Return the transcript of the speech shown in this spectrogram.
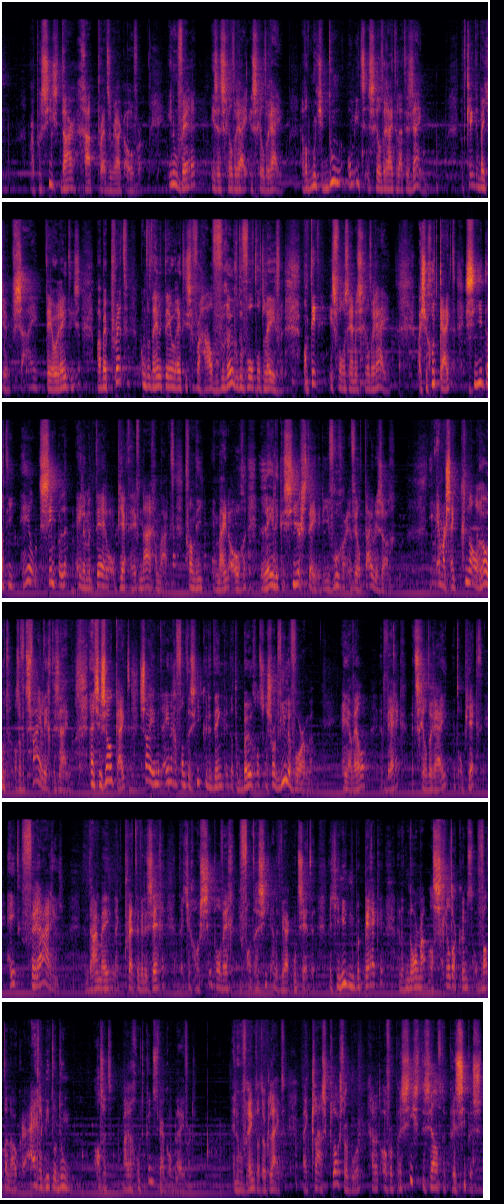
Maar precies daar gaat Pratt's werk over. In hoeverre is een schilderij een schilderij? En wat moet je doen om iets een schilderij te laten zijn? Dat klinkt een beetje saai, theoretisch, maar bij Pratt komt het hele theoretische verhaal vreugdevol tot leven. Want dit is volgens hem een schilderij. Als je goed kijkt, zie je dat hij heel simpele, elementaire objecten heeft nagemaakt. Van die, in mijn ogen, lelijke sierstenen die je vroeger in veel tuinen zag. Die emmers zijn knalrood, alsof het zwaailichten zijn. En als je zo kijkt, zou je met enige fantasie kunnen denken dat de beugels een soort wielen vormen. En jawel, het werk, het schilderij, het object heet Ferrari. En daarmee lijkt Pratt te willen zeggen dat je gewoon simpelweg je fantasie aan het werk moet zetten. Dat je je niet moet beperken en dat normen als schilderkunst of wat dan ook er eigenlijk niet toe doen. Als het maar een goed kunstwerk oplevert. En hoe vreemd dat ook lijkt, bij Klaas Kloosterboer gaat het over precies dezelfde principes.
